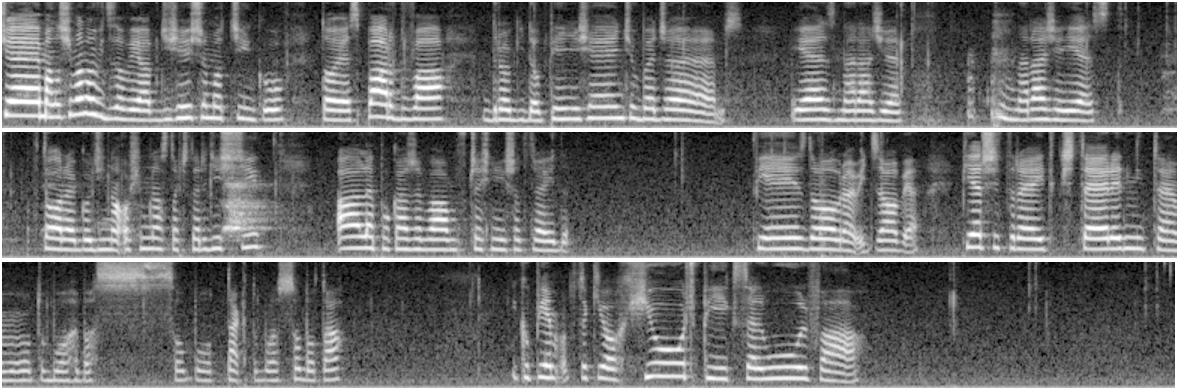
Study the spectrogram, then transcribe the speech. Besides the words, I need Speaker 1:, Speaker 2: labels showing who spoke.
Speaker 1: Siemano, siemano widzowie, a w dzisiejszym odcinku to jest part 2 drogi do 50 B Gems. Jest na razie, na razie jest wtorek, godzina 18.40, ale pokażę wam wcześniejsze trade. Więc dobra widzowie, pierwszy trade 4 dni temu, to była chyba sobota, tak, to była sobota. I kupiłem od takiego Huge Pixel Wolfa.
